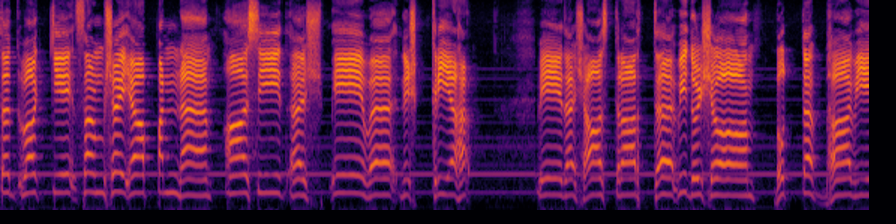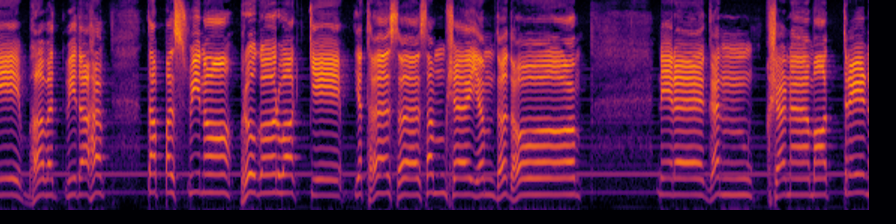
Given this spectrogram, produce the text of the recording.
तद्वाक्ये संशयापन्न आसीदश्मेव निष्क्रियः। वेदशास्त्रार्थविदुषो भवद्विदः। तपस्विनो भृगोर्वाक्ये यथ स संशयं दधो निरगन् क्षणमात्रेण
